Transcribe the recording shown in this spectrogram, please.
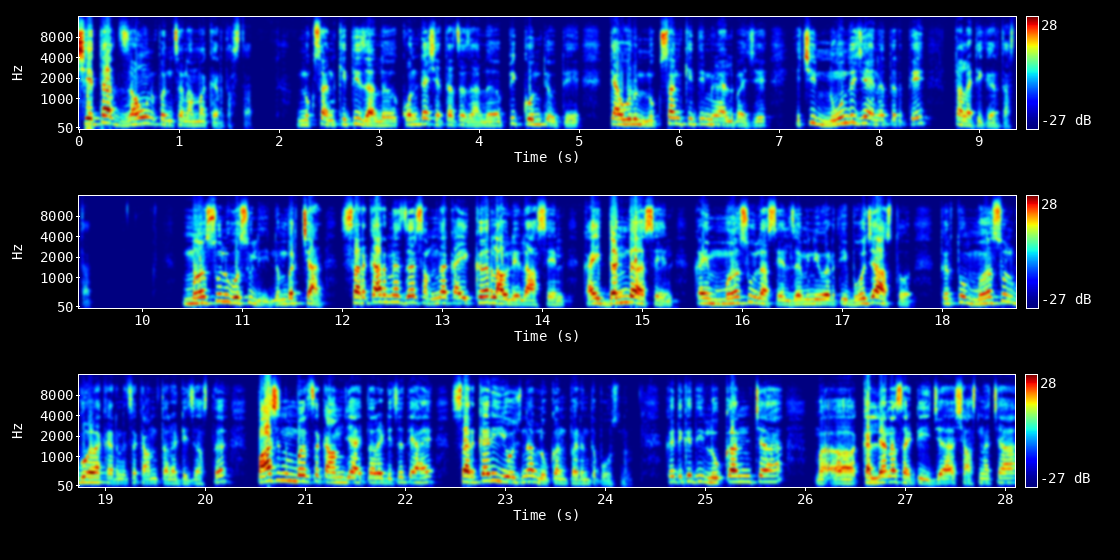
शेतात जाऊन पंचनामा करत असतात. नुकसान किती झालं कोणत्या शेताचं झालं पीक कोणते होते त्यावरून नुकसान किती मिळालं पाहिजे याची नोंद जी आहे ना तर ते तलाठी करत असतात. महसूल वसुली नंबर चार. सरकारनं जर समजा काही कर लावलेला असेल काही दंड असेल काही महसूल असेल जमिनीवरती बोजा असतो तर तो महसूल गोळा करण्याचं काम तलाठीचं असतं. पाच नंबरचं काम जे आहे तलाठीचं ते आहे सरकारी योजना लोकांपर्यंत पोहोचणं. कधी कधी लोकांच्या कल्याणासाठी ज्या शासनाच्या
